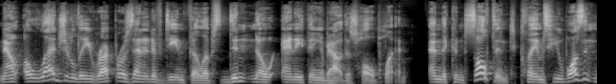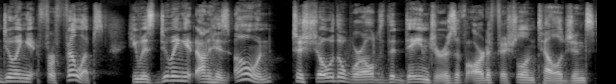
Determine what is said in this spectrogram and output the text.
Now, allegedly, Representative Dean Phillips didn't know anything about this whole plan. And the consultant claims he wasn't doing it for Phillips, he was doing it on his own to show the world the dangers of artificial intelligence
